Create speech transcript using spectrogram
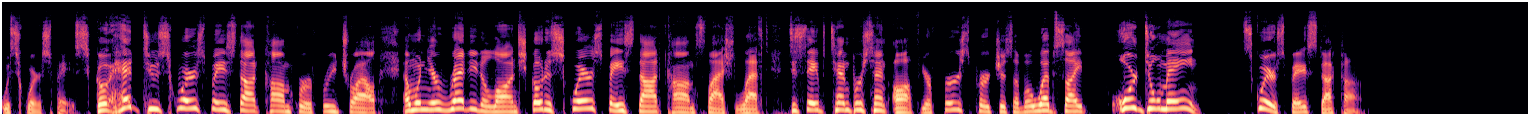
with Squarespace. Go head to squarespace.com for a free trial. And when you're ready to launch, go to squarespace.com slash left to save 10% off your first purchase of a website or domain. Squarespace.com.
